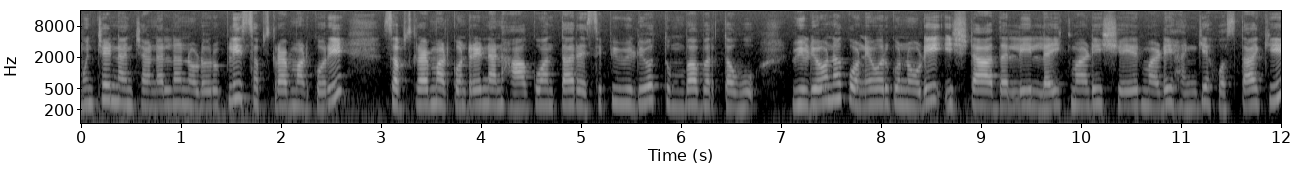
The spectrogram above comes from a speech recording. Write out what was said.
ಮುಂಚೆ ನನ್ನ ಚಾನಲ್ನ ನೋಡೋರು ಪ್ಲೀಸ್ ಸಬ್ಸ್ಕ್ರೈಬ್ ಮಾಡ್ಕೊರಿ. ಸಬ್ಸ್ಕ್ರೈಬ್ ಮಾಡ್ಕೊಂಡ್ರೆ ನಾನು ಹಾಕುವಂಥ ರೆಸಿಪಿ ವಿಡಿಯೋ ತುಂಬ ಬರ್ತವು. ವಿಡಿಯೋನ ಕೊನೆವರೆಗೂ ನೋಡಿ. ಇಷ್ಟ ಆದಲ್ಲಿ ಲೈಕ್ ಮಾಡಿ ಶೇರ್ ಮಾಡಿ, ಹಾಗೆ ಹೊಸದಾಗಿ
